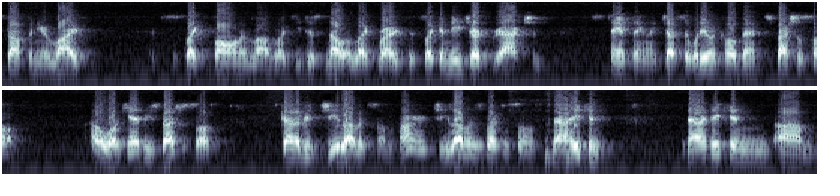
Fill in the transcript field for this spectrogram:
stuff in your life, it's just like falling in love. Like you just know it. Like right, it's like a knee jerk reaction. Same thing. Like Jeff said, "What do you want to call then? Special sauce." Oh well, it can't be special sauce. It's got to be G Love and something. All right, G Love and special sauce. Now he can, now he can um,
